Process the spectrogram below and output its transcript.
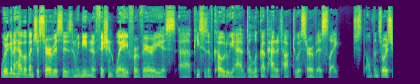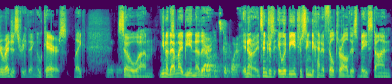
we're going to have a bunch of services and we need an efficient way for various uh, pieces of code we have to look up how to talk to a service like just open source your registry thing. Who cares? Like, mm-hmm. so um, you know that might be another. Yeah, that's a good point. You know, it's interesting. It would be interesting to kind of filter all this based on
